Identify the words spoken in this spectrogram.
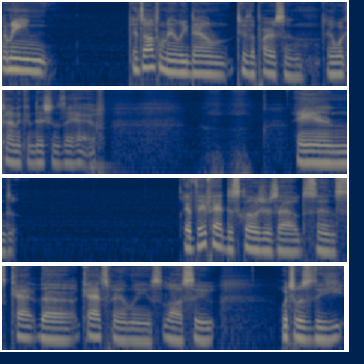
I mean, it's ultimately down to the person and what kind of conditions they have. And if they've had disclosures out since the Katz family's lawsuit, which was the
